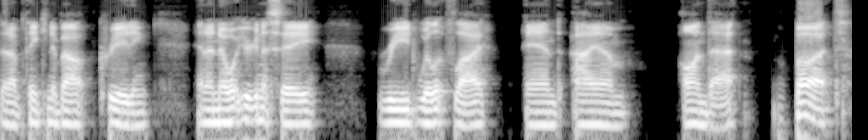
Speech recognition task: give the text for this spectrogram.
that I'm thinking about creating, and I know what you're going to say. Read Will It Fly, and I am on that. But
